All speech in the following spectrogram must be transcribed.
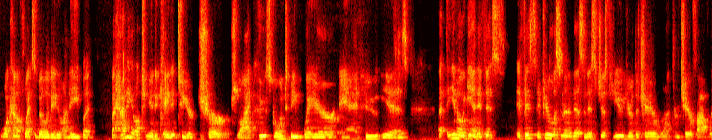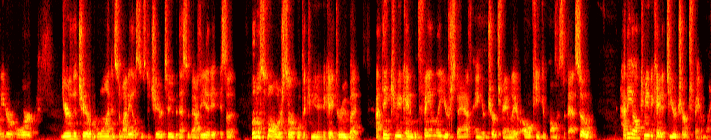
what kind of flexibility do I need, but but how do y'all communicate it to your church? Like who's going to be where and who is uh, you know again if it's if it's if you're listening to this and it's just you you're the chair one through chair five leader or you're the chair one and somebody else is the chair two but that's about it. it it's a little smaller circle to communicate through but i think communicating with family your staff and your church family are all key components of that. So how do y'all communicate it to your church family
